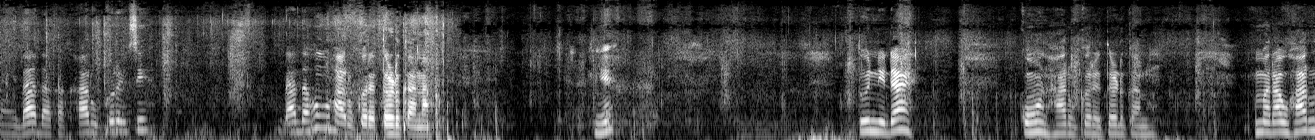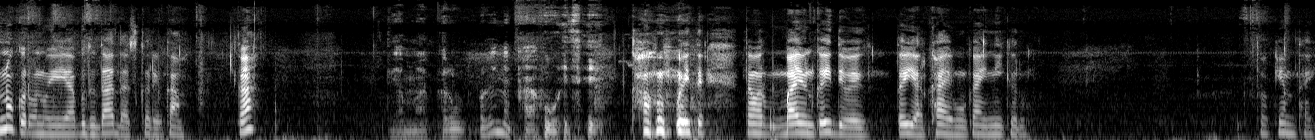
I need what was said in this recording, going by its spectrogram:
અને દાદા કાંક સારું કરે છે. દાદા શું સારું કરે તડકાના? હે? તુની ડાળ કોણ સારું કરે તડકાનું? અમારે આવું સારું ન કરવાનું એ આ બધું દાદા જ કરે કામ. કા? કરવું પડે ને ખાવું હોય છે ખાવું હોય તે. તમારું બાયુને કહી દેવાય તૈયાર ખાય હું કાંઈ નહીં કરું. તો કેમ થાય?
